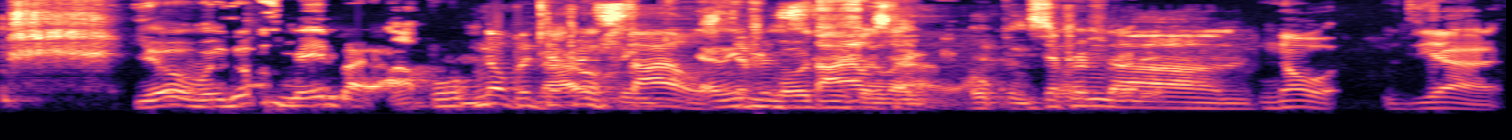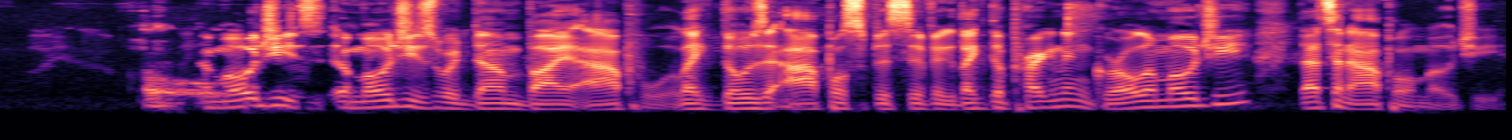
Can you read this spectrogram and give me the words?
Yo, were those made by Apple? No, but different don't think- styles. I think different emojis styles. are like open source. different. right? Um, No, yeah, Oh. emojis emojis were done by Apple. Like those Apple specific, like the pregnant girl emoji. That's an Apple emoji.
